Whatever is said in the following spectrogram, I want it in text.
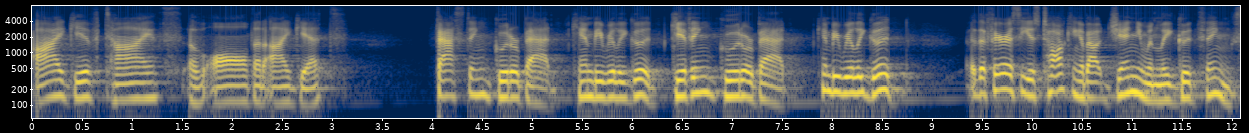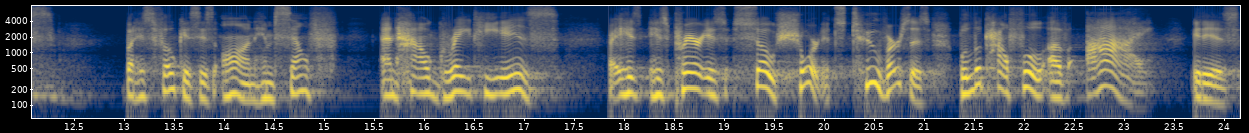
I give tithes of all that I get. Fasting, good or bad, can be really good. Giving, good or bad, can be really good. The Pharisee is talking about genuinely good things, but his focus is on himself and how great he is. His, his prayer is so short, it's two verses, but look how full of I it is.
